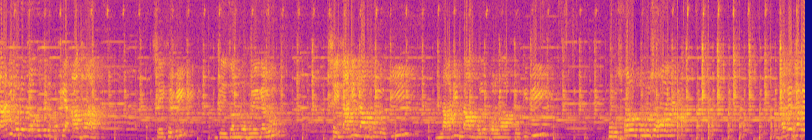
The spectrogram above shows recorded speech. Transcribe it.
নারী হলো জগতের আধার। সেই থেকেই যে জন্ম হয়ে গেল, সেই নারীর নাম হলো কি? নারীর নাম হলো পরমা প্রকৃতি। পুরুষ পরম পুরুষ হয়। ভাবে ভাবে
